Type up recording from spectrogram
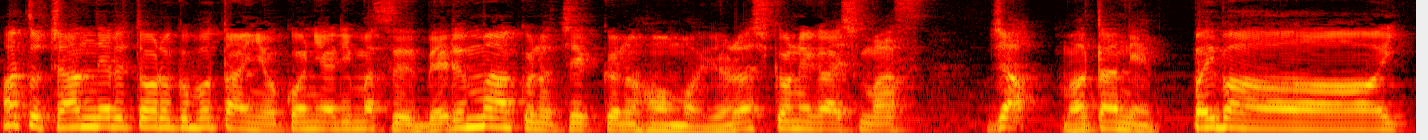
あとチャンネル登録ボタン横にありますベルマークのチェックの方もよろしくお願いします。じゃあ、またね。バイバーイ。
